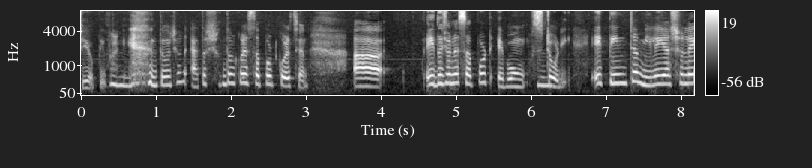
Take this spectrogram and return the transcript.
ডিওপি ভাই। দুজন এত সুন্দর করে সাপোর্ট করেছেন। এই দুজনের সাপোর্ট এবং স্টোরি এই তিনটা মিলেই আসলে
